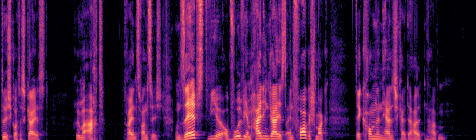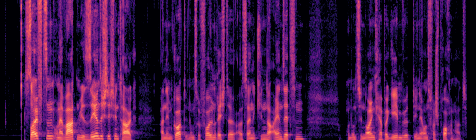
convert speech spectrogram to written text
durch Gottes Geist. Römer 8, 23. Und selbst wir, obwohl wir im Heiligen Geist einen Vorgeschmack der kommenden Herrlichkeit erhalten haben. Seufzen und erwarten wir sehnsüchtig den Tag, an dem Gott in unsere vollen Rechte als seine Kinder einsetzen und uns den neuen Körper geben wird, den er uns versprochen hat.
